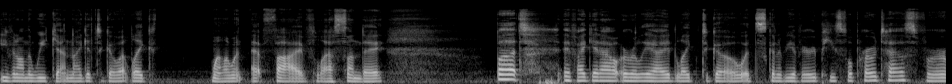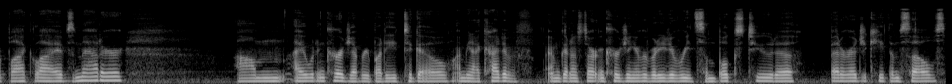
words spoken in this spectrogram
even on the weekend. I get to go at like well, I went at five last Sunday. But if I get out early, I'd like to go. It's going to be a very peaceful protest for Black Lives Matter. Um, I would encourage everybody to go. I mean, I kind of I'm going to start encouraging everybody to read some books too to better educate themselves.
